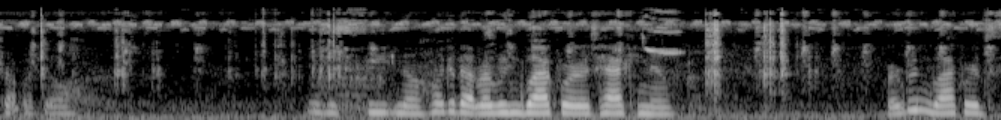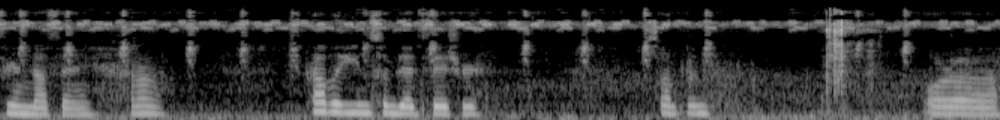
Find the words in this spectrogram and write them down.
Drop my ball. Look at his feet now. Look at that red-winged blackbird attacking him. Red-winged blackbirds fear nothing. I don't know. He's probably eating some dead fish or something. Or, uh,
